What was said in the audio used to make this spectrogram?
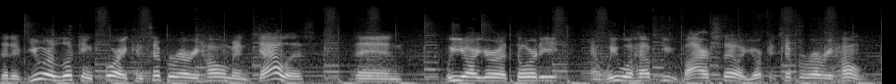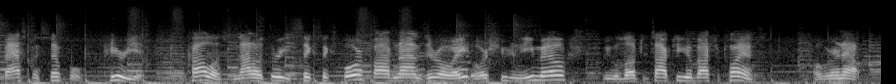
that if you are looking for a contemporary home in Dallas, then we are your authority and we will help you buy or sell your contemporary home. Fast and simple, period. Call us 903-664-5908 or shoot an email. We would love to talk to you about your plans. Over and out.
